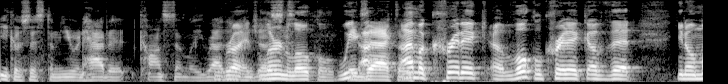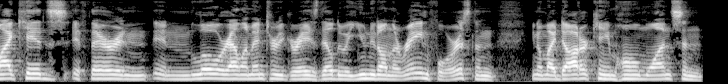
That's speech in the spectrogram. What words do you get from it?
ecosystem you inhabit constantly, rather than Right. just Learn local. We, Exactly. I, am a critic, a vocal critic of that. You know, my kids, if they're in in lower elementary grades, they'll do a unit on the rainforest. And you know, my daughter came home once and.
